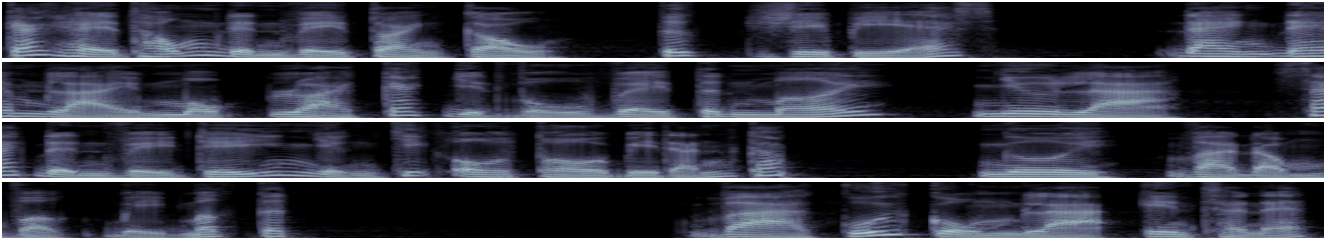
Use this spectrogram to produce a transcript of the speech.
Các hệ thống định vị toàn cầu, tức GPS, đang đem lại một loạt các dịch vụ vệ tinh mới như là xác định vị trí những chiếc ô tô bị đánh cắp, người và động vật bị mất tích. Và cuối cùng là Internet.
